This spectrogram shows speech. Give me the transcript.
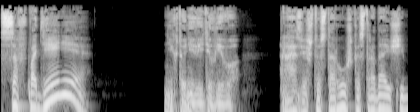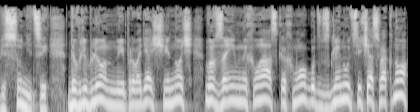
Совпадение? Никто не видел его. Разве что старушка, страдающая бессонницей, да влюбленные, проводящие ночь во взаимных ласках, могут взглянуть сейчас в окно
